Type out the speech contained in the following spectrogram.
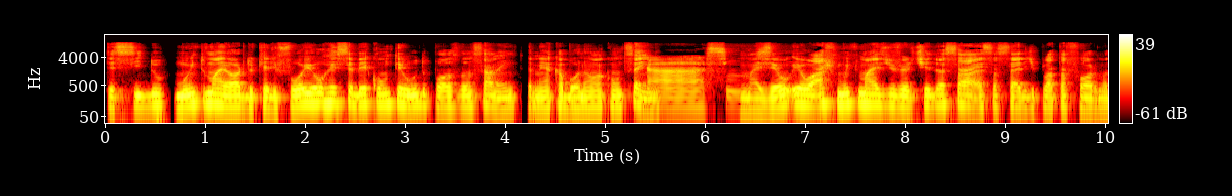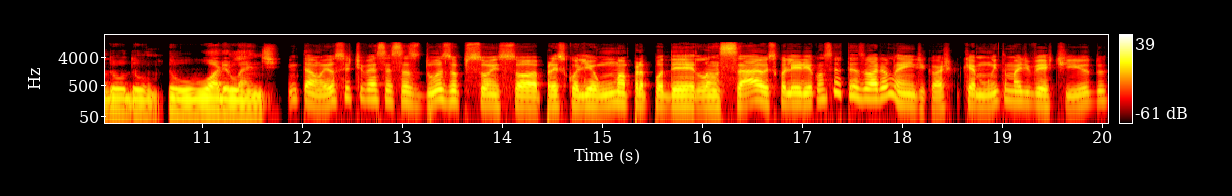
ter sido muito maior do que ele foi ou receber conteúdo pós-lançamento. Também acabou não acontecendo. Ah, sim. Mas eu, eu acho muito mais divertido essa, essa série de plataforma do, do, do Wario Land. Então, eu se eu tivesse essas duas opções só pra escolher uma pra poder lançar, eu escolheria com certeza o Wario Land, que eu acho que é muito mais divertido.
